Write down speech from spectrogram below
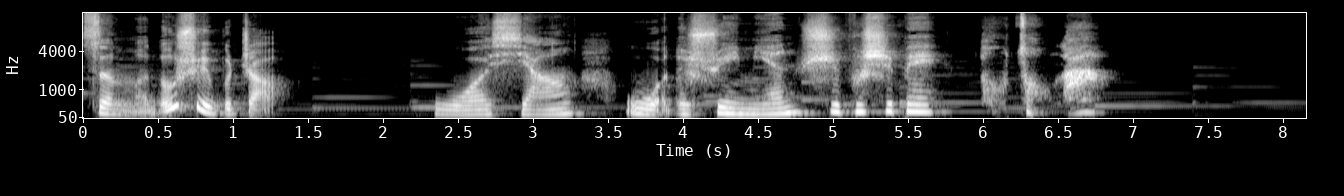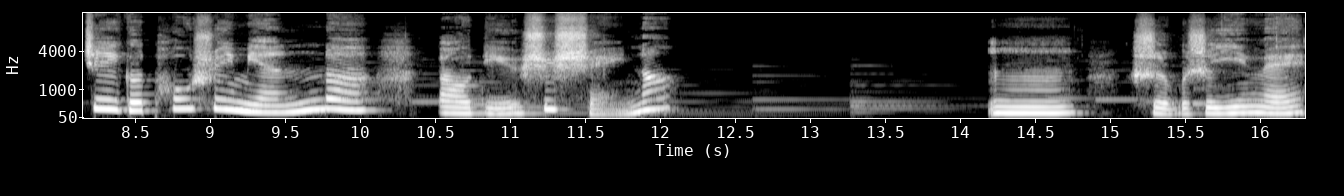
怎么都睡不着。我想，我的睡眠是不是被偷走了？这个偷睡眠的到底是谁呢？嗯，是不是因为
